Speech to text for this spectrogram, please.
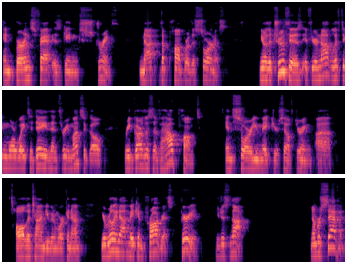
and burns fat is gaining strength, not the pump or the soreness. You know, the truth is, if you're not lifting more weight today than three months ago, regardless of how pumped and sore you make yourself during uh, all the time you've been working out, you're really not making progress, period. You're just not. Number seven,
